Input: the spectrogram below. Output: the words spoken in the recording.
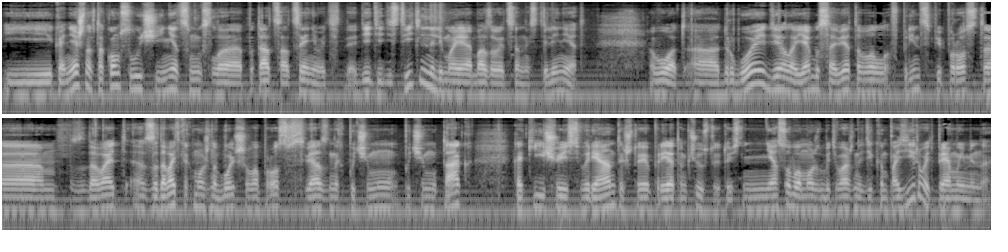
И, конечно, в таком случае нет смысла пытаться оценивать, дети действительно ли моя базовая ценность или нет. Вот. А другое дело, я бы советовал, в принципе, просто задавать, задавать как можно больше вопросов, связанных почему, почему так, какие еще есть варианты, что я при этом чувствую. То есть не особо, может быть, важно декомпозировать прямо именно,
